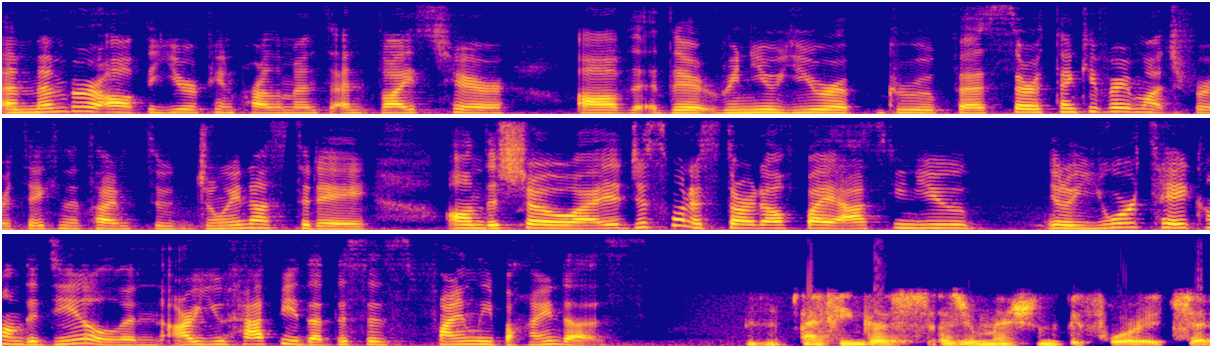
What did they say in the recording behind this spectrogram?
a member of the European Parliament and vice chair of the Renew Europe group. Uh, sir, thank you very much for taking the time to join us today on the show. I just want to start off by asking you, you know, your take on the deal and are you happy that this is finally behind us? I think, as as you mentioned before, it's a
